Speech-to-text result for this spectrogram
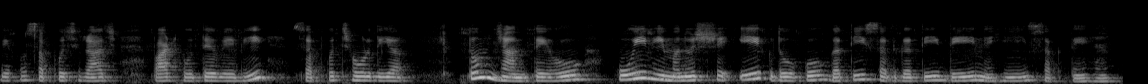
देखो सब कुछ राज पाठ होते हुए भी सब कुछ छोड़ दिया। तुम जानते हो कोई भी मनुष्य एक दो को गति सदगति दे नहीं सकते हैं।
